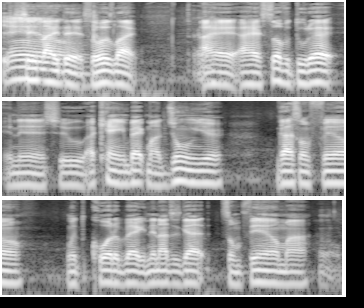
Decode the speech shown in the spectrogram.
shit like that. So it's like I had I had suffered through that, and then shoot, I came back my junior got some film, went to quarterback, and then I just got some film my oh,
